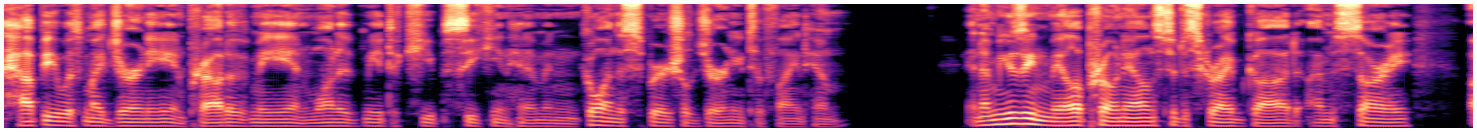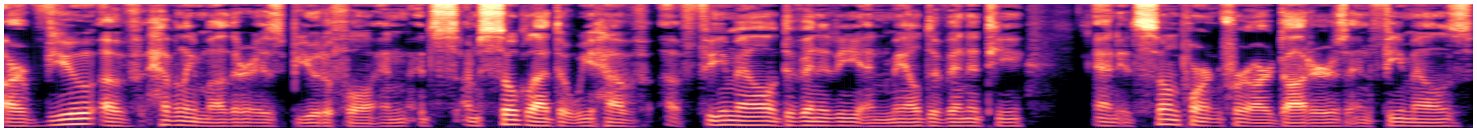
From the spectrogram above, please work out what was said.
happy with my journey and proud of me and wanted me to keep seeking Him and go on the spiritual journey to find Him. And I'm using male pronouns to describe God. I'm sorry. Our view of Heavenly Mother is beautiful, and it's I'm so glad that we have a female divinity and male divinity and it's so important for our daughters and females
